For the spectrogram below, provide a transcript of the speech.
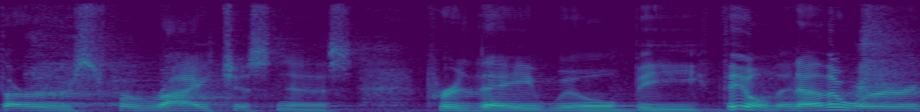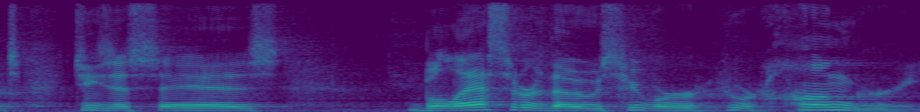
thirst for righteousness, for they will be filled. In other words, Jesus says, Blessed are those who are, who are hungry.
